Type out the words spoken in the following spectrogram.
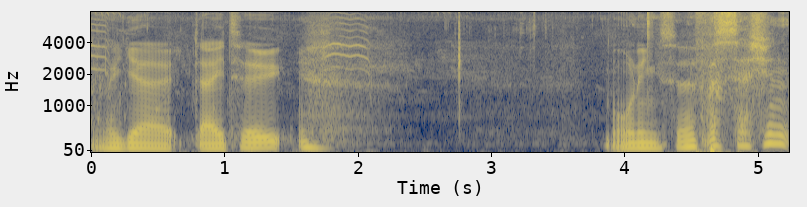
Here we go. Day two. Morning surface session.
